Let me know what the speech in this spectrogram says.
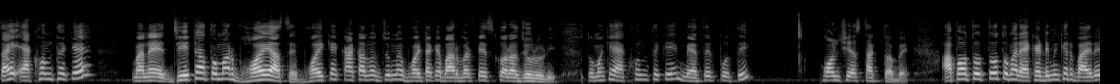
তাই এখন থেকে মানে যেটা তোমার ভয় আছে, ভয়কে কাটানোর জন্য ভয়টাকে বারবার ফেস করা জরুরি। তোমাকে এখন থেকে ম্যাথের প্রতি কনসিয়াস থাকতে হবে। আপাতত তোমার একাডেমিকের বাইরে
